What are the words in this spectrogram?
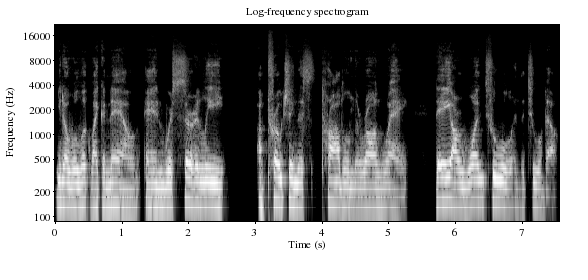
you know, will look like a nail. And we're certainly approaching this problem the wrong way. They are one tool in the tool belt.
